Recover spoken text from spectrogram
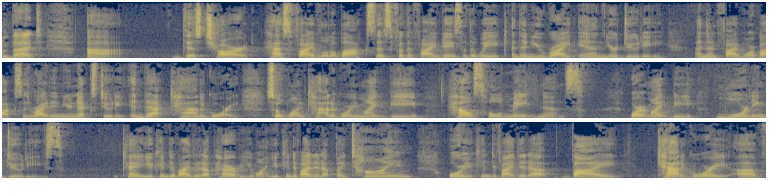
but uh, this chart has five little boxes for the five days of the week, and then you write in your duty and then five more boxes write in your next duty in that category. So one category might be household maintenance or it might be morning duties. Okay, you can divide it up however you want. You can divide it up by time, or you can divide it up by category of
